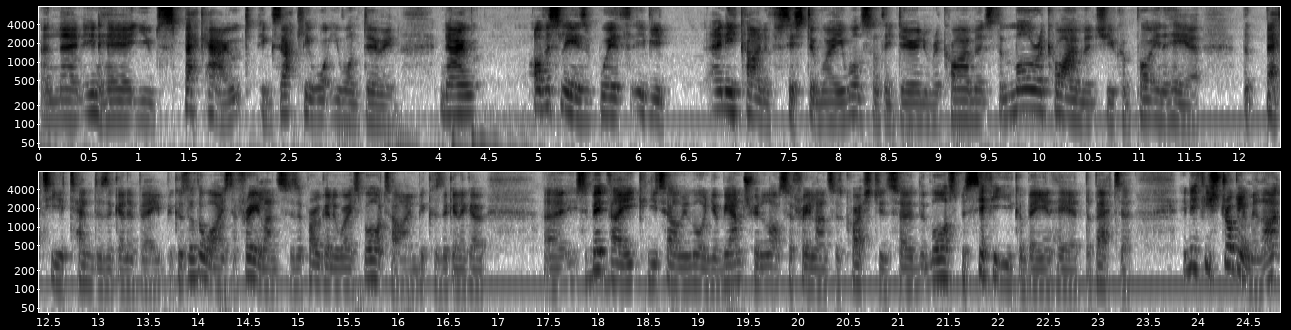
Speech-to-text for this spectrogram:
and then in here you'd spec out exactly what you want doing. Now, obviously, as with if you any kind of system where you want something doing requirements, the more requirements you can put in here, the better your tenders are going to be. Because otherwise, the freelancers are probably going to waste more time because they're going to go. Uh, it's a bit vague. Can you tell me more? And you'll be answering lots of freelancers' questions. So the more specific you can be in here, the better. And if you're struggling with that,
